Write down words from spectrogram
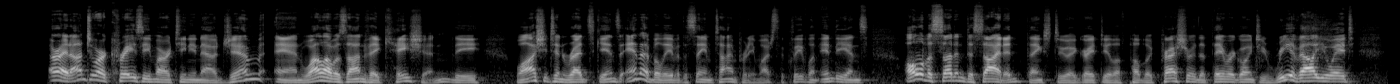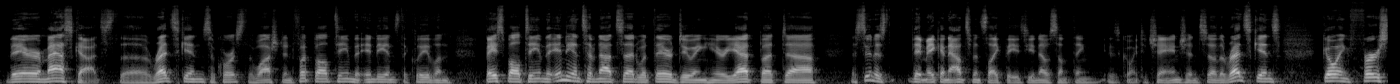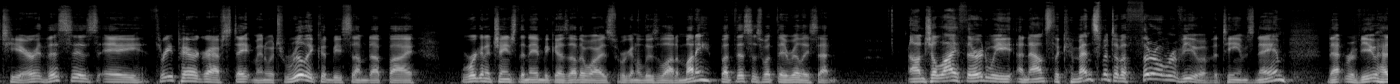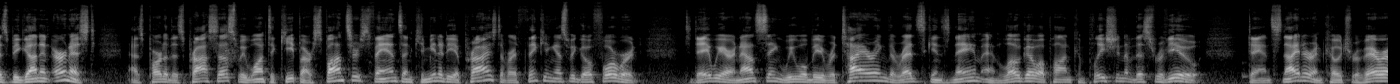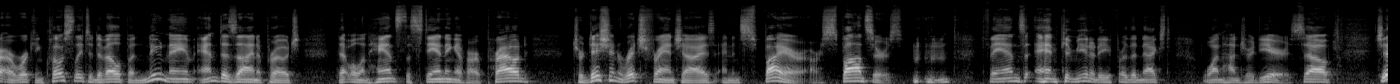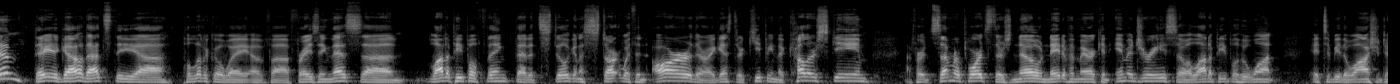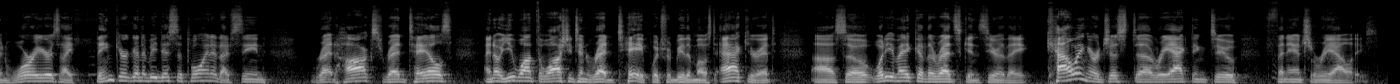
All right, on to our crazy martini now, Jim. And while I was on vacation, the Washington Redskins, and I believe at the same time, pretty much, the Cleveland Indians, all of a sudden decided, thanks to a great deal of public pressure, that they were going to reevaluate their mascots. The Redskins, of course, the Washington football team, the Indians, the Cleveland baseball team. The Indians have not said what they're doing here yet, but uh, as soon as they make announcements like these, you know something is going to change. And so the Redskins going first here. This is a three paragraph statement, which really could be summed up by we're going to change the name because otherwise we're going to lose a lot of money. But this is what they really said. On July 3rd, we announced the commencement of a thorough review of the team's name. That review has begun in earnest. As part of this process, we want to keep our sponsors, fans, and community apprised of our thinking as we go forward. Today, we are announcing we will be retiring the Redskins name and logo upon completion of this review. Dan Snyder and Coach Rivera are working closely to develop a new name and design approach that will enhance the standing of our proud, tradition rich franchise and inspire our sponsors, fans, and community for the next 100 years. So, Jim, there you go. That's the uh, political way of uh, phrasing this. Uh, a lot of people think that it's still going to start with an R. There, I guess they're keeping the color scheme. I've heard some reports there's no Native American imagery, so a lot of people who want it to be the Washington Warriors, I think, are going to be disappointed. I've seen Red Hawks, Red Tails. I know you want the Washington Red Tape, which would be the most accurate. Uh, so, what do you make of the Redskins here? Are they cowing or just uh, reacting to financial realities?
